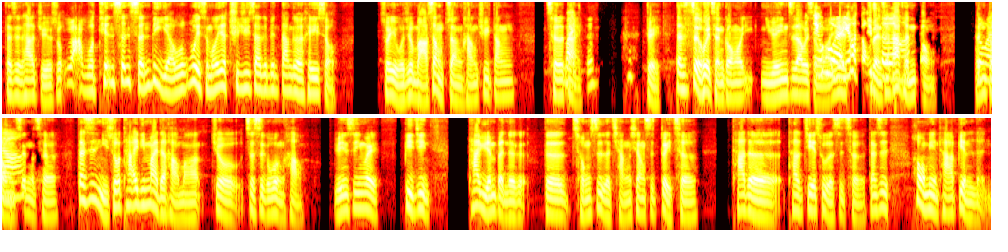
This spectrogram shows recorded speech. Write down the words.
但是他觉得说哇，我天生神力啊，我为什么要区区在那边当个黑手？所以我就马上转行去当车买贷。对，但是这个会成功哦，你原因知道为什么吗？因为基本上他很懂，很懂这个车。但是你说他一定卖得好吗？就这是个问号。原因是因为毕竟他原本的的从事的强项是对车，他的他接触的是车，但是后面他变人，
